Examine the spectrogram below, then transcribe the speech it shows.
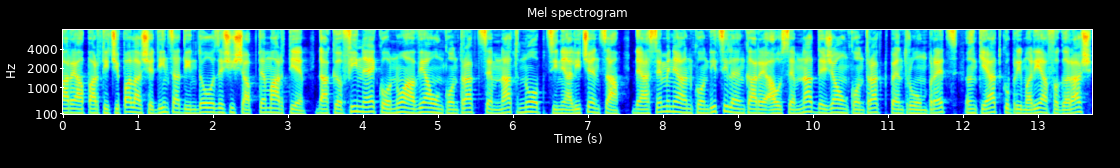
care a participat la ședința din 27 martie. Dacă Fineco nu avea un contract semnat, nu obținea licența. De asemenea, în condițiile în care au semnat deja un contract pentru un preț, încheiat cu primăria Făgăraș,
